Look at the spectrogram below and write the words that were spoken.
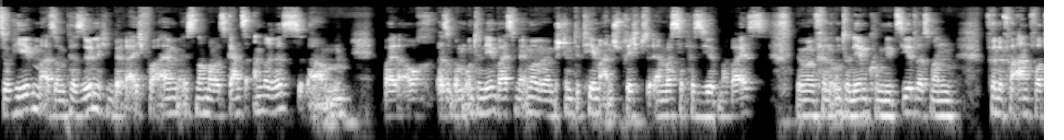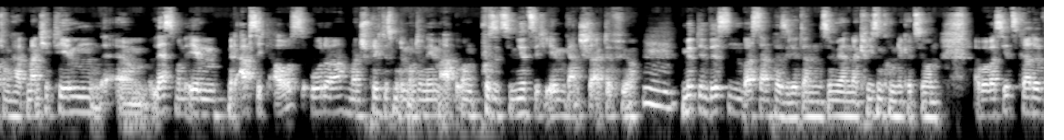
zu heben, also im persönlichen Bereich vor allem, ist nochmal was ganz anderes, ähm, weil auch, also beim Unternehmen weiß man immer, wenn man bestimmte Themen anspricht, ähm, was da passiert. Man weiß, wenn man für ein Unternehmen kommuniziert, was man für eine Verantwortung hat. Manche Themen ähm, lässt man eben mit Absicht aus oder man spricht es mit dem Unternehmen ab und positioniert sich eben ganz stark dafür. Mhm. Mit dem Wissen, was dann passiert. Dann sind wir in einer Krisenkommunikation. Aber was jetzt gerade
